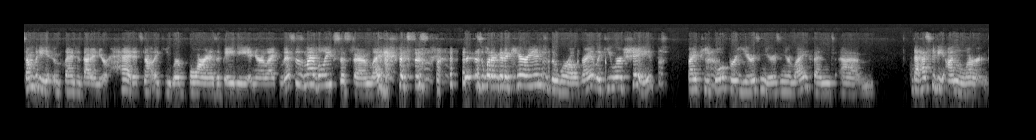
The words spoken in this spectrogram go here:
somebody implanted that in your head. It's not like you were born as a baby and you're like, this is my belief system. Like this is this is what I'm going to carry into the world, right? Like you were shaped by people for years and years in your life. And um, that has to be unlearned.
